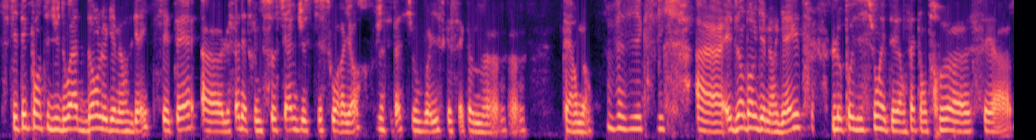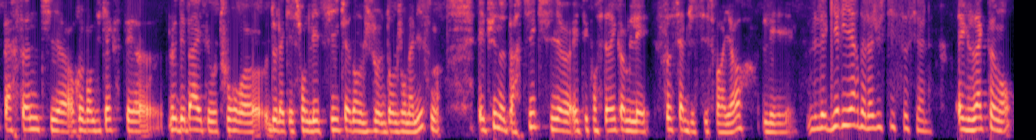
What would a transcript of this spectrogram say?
ce qui était pointé du doigt dans le Gamers Gate, qui était le fait d'être une social justice warrior. Je sais pas si vous voyez ce que c'est comme terme. Vas-y, explique. Euh, et bien dans le Gamergate, l'opposition était en fait entre euh, ces euh, personnes qui revendiquaient que c'était le débat était autour de la question de l'éthique dans le dans le journalisme, et puis une autre partie qui était considérée comme les social justice warriors, les les guerrières de la justice sociale. Exactement,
